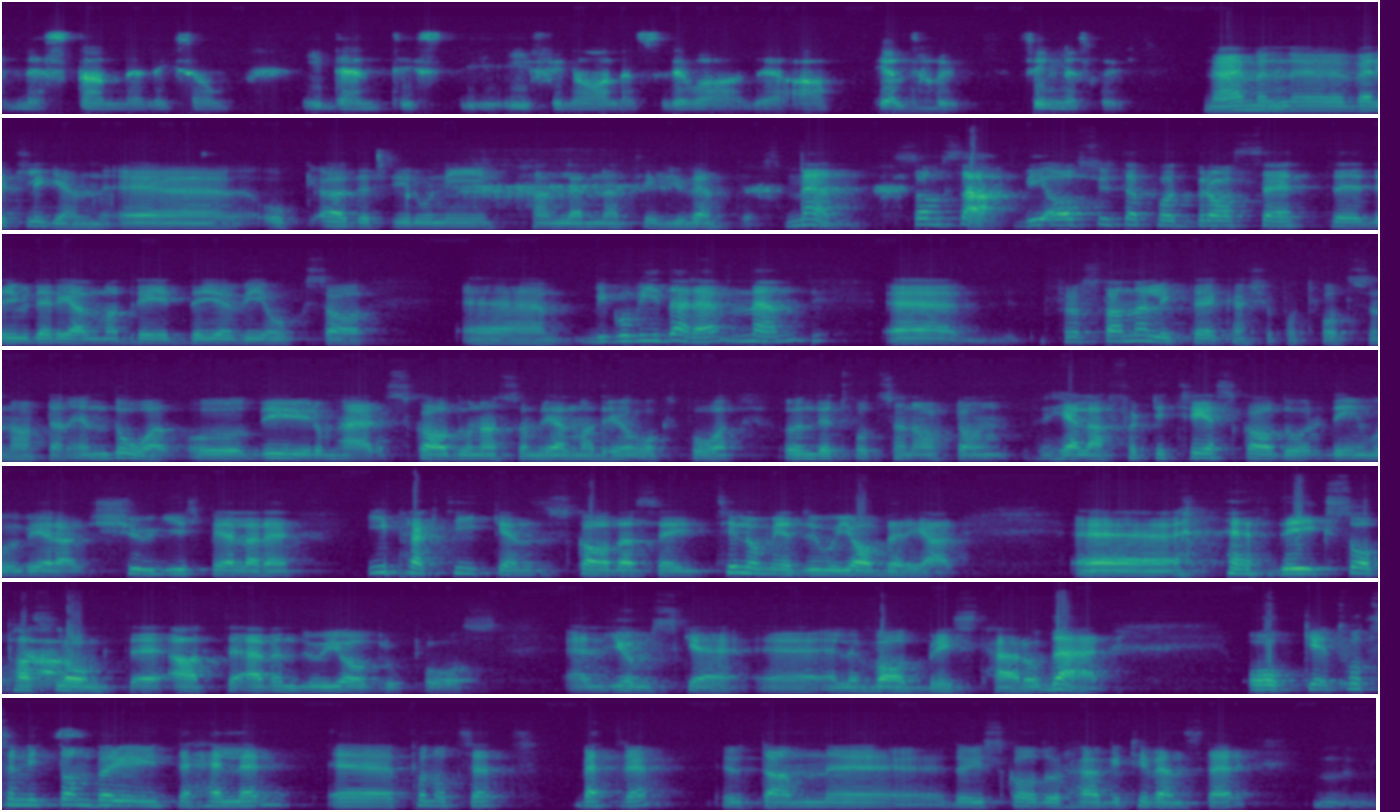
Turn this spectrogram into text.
nästan liksom identiskt i, i finalen så det var det, ja, helt mm. sjukt, sinnessjukt. Nej men mm. eh, verkligen. Eh, och ödets ironi, han lämnar till Juventus. Men som sagt, vi avslutar på ett bra sätt. Eh, det gjorde Real Madrid, det gör vi också. Eh, vi går vidare, men eh, för att stanna lite kanske på 2018 ändå. Och det är ju de här skadorna som Real Madrid har åkt på under 2018. Hela 43 skador. Det involverar 20 spelare. I praktiken skadar sig till och med du och jag börjar. Eh, det gick så pass ja. långt eh, att även du och jag drog på oss en ljumske eh, eller vadbrist här och där. Och 2019 börjar ju inte heller på något sätt bättre. Utan det är ju skador höger till vänster.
